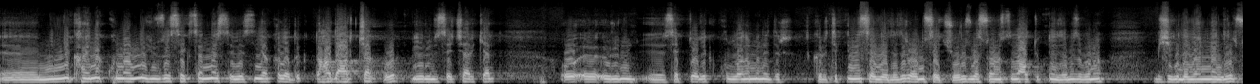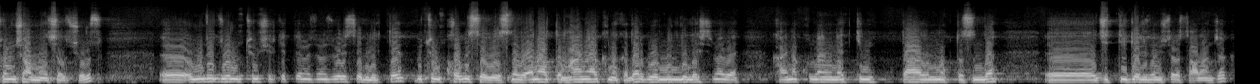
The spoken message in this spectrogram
e, milli kaynak kullanımında yüzde seksenler seviyesini yakaladık. Daha da artacak bu. Bir ürünü seçerken o e, ürünün e, sektördeki kullanımı nedir, kritikliği ne seviyededir onu seçiyoruz ve sonrasında alt yükleneceğimiz bunu bir şekilde yönlendirip sonuç almaya çalışıyoruz. E, umut ediyorum tüm şirketlerimizin özverisiyle birlikte bütün KOBİ seviyesine ve en alttan hane halkına kadar bu millileştirme ve kaynak kullanımının etkin dağılım noktasında e, ciddi geri dönüşler sağlanacak.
